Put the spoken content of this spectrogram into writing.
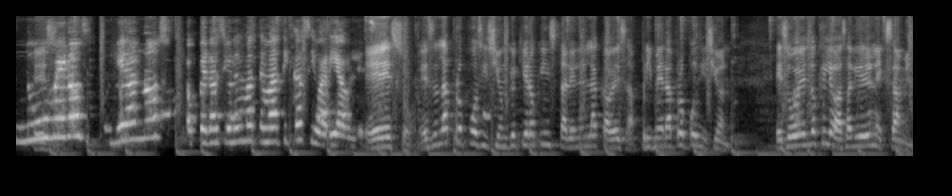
números, booleanos, operaciones matemáticas y variables. Eso, esa es la proposición que quiero que instalen en la cabeza. Primera proposición. Eso es lo que le va a salir en el examen.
